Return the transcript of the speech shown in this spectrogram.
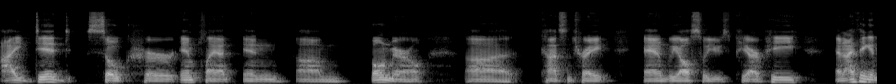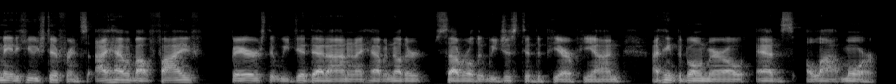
I did soak her implant in um, bone marrow uh, concentrate, and we also used PRP. And I think it made a huge difference. I have about five BEARs that we did that on, and I have another several that we just did the PRP on. I think the bone marrow adds a lot more.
